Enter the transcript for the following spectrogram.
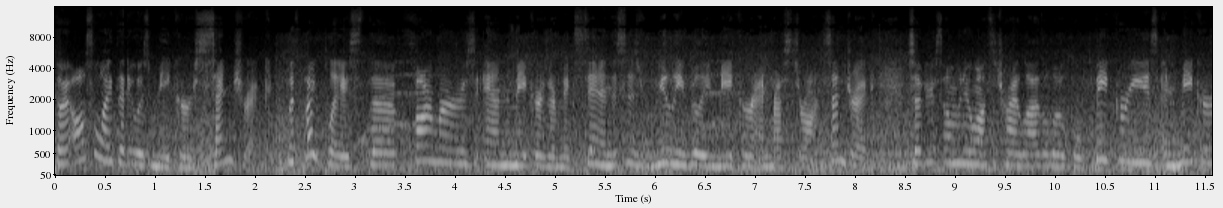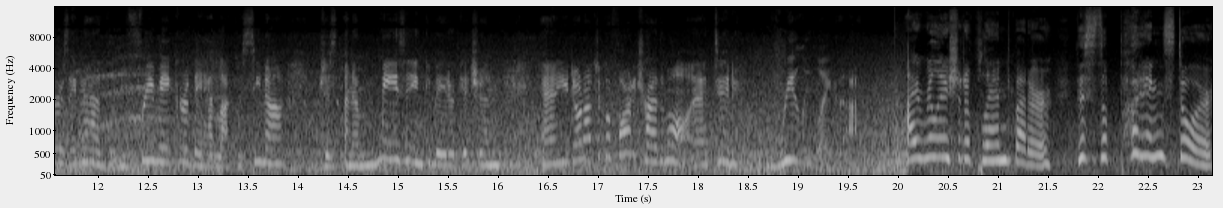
Though I also like that it was maker-centric. With Pike Place, the farmers and the makers are mixed in, and this is really, really maker and restaurant-centric. So if you're someone who wants to try a lot of the local bakeries and makers, they even had gluten-free maker, they had La Cocina, which is an amazing incubator kitchen, and you don't have to go far to try them all, and I did really like that. I really should have planned better. This is a pudding store.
